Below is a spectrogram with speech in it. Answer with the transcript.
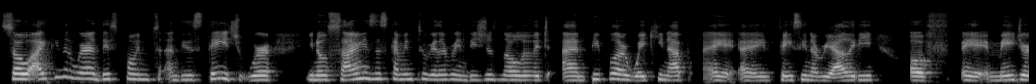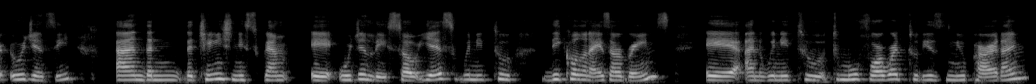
So I think that we're at this point and this stage where you know science is coming together with indigenous knowledge, and people are waking up and facing a reality of a major urgency and then the change needs to come uh, urgently. So yes, we need to decolonize our brains, uh, and we need to to move forward to this new paradigm.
